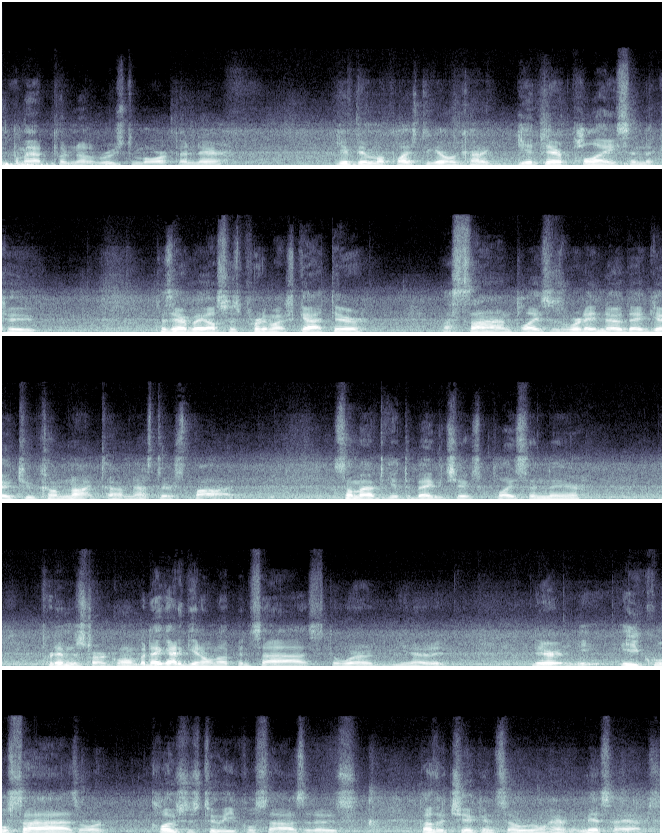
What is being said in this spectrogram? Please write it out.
I'm gonna have to put another roosting bar up in there. Give them a place to go and kind of get their place in the coop. Because everybody else has pretty much got their assigned places where they know they go to come nighttime. That's their spot. So I'm gonna have to get the baby chicks a place in there for them to start going. But they got to get on up in size to where you know they're equal size or closest to equal size of those other chickens, so we won't have any mishaps.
